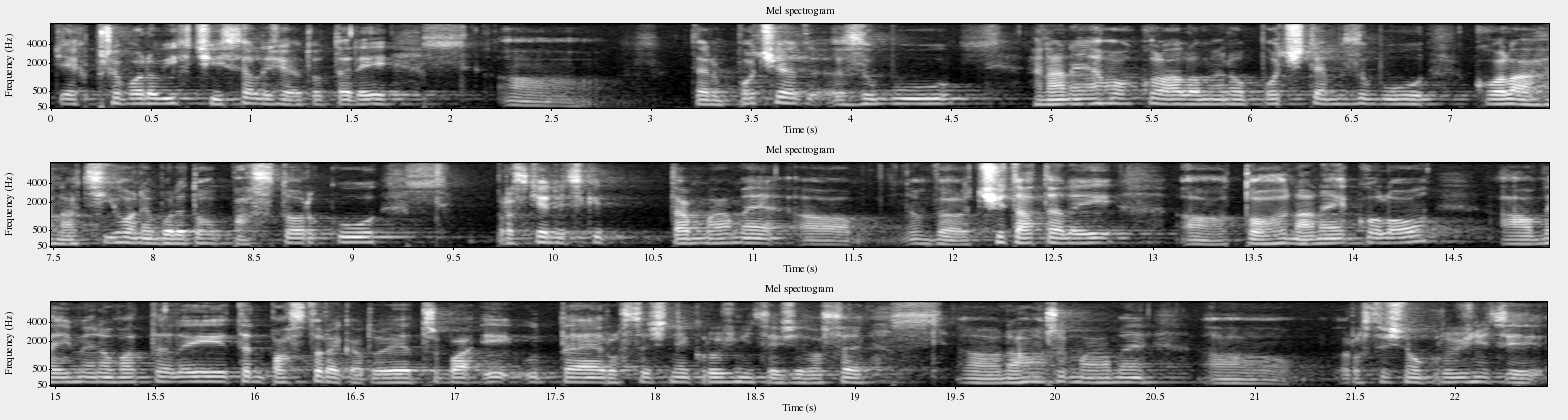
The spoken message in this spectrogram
těch převodových čísel, že je to tedy uh, ten počet zubů hnaného kola lomeno počtem zubů kola hnacího nebo toho pastorku. Prostě vždycky tam máme v čitateli to hnané kolo a ve jmenovateli ten pastorek, a to je třeba i u té roztečné kružnice, že zase nahoře máme roztečnou kružnici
